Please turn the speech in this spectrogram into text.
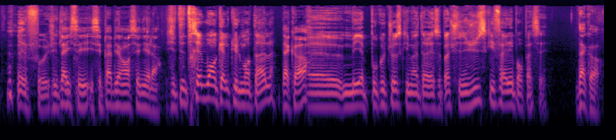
Faux. Là, il s'est il s'est pas bien renseigné, là. j'étais très bon en calcul mental, D'accord euh, mais il y a beaucoup de choses qui m'intéressaient pas. Je faisais juste ce qu'il fallait pour passer. D'accord.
